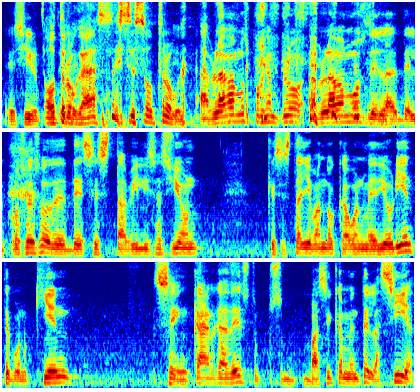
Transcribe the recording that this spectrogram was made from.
Es decir, Otro gas, ese es otro gas. Hablábamos, por ejemplo, hablábamos de la- del proceso de desestabilización que se está llevando a cabo en Medio Oriente. Bueno, ¿quién se encarga de esto? Pues básicamente la CIA.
